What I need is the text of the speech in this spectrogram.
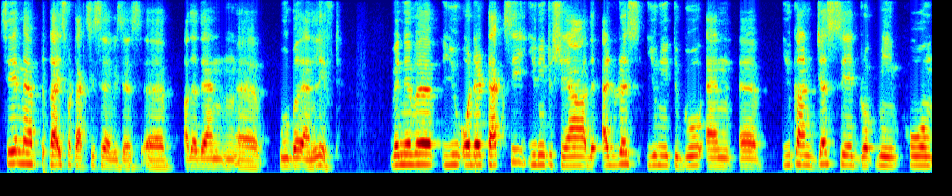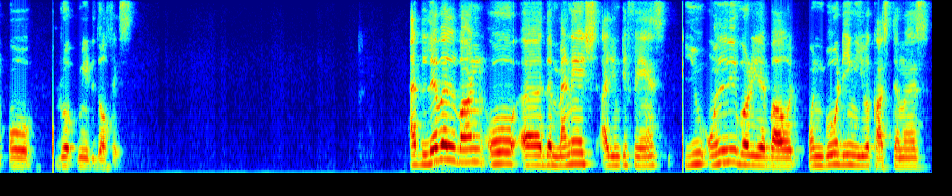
Same applies for taxi services uh, other than uh, Uber and Lyft. Whenever you order taxi, you need to share the address you need to go and uh, you can't just say drop me home or drop me to the office. At level one or uh, the managed identity phase, you only worry about onboarding your customers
